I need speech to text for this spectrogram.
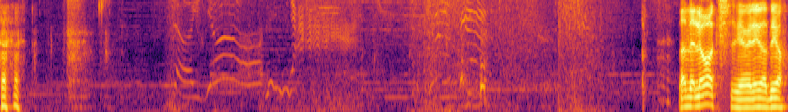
La de Lux, bienvenido, tío.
